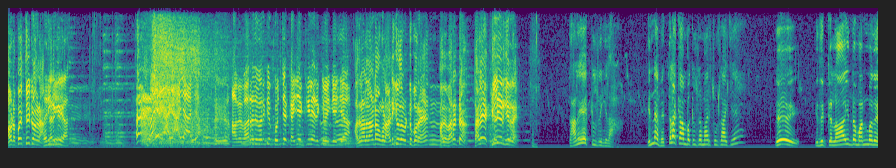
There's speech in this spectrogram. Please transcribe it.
அவனை போய் தூக்கிட்டு வாங்கடா. அவன் வர்றது வரைக்கும் கொஞ்சம் கையை கீழே இறக்கி வைங்க ஐயா. அதனால தான்டா உங்களை அடிக்கிறத விட்டு போறேன். அவன் வரட்டும். தலைய கிள்ளி எறிஞ்சிடுறேன். தலைய கிள்றீங்களா? என்ன வெத்தலை காம்ப கிள்ற மாதிரி சொல்றாங்க டேய் இதுக்கெல்லாம் இந்த மன்மது.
